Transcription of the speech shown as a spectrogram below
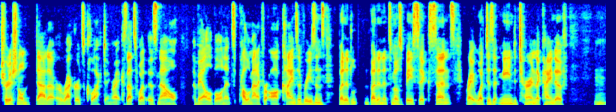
traditional data or records collecting right because that's what is now available and it's problematic for all kinds of reasons but it but in its most basic sense right what does it mean to turn the kind of mm,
